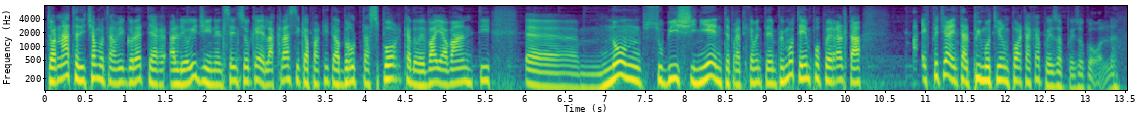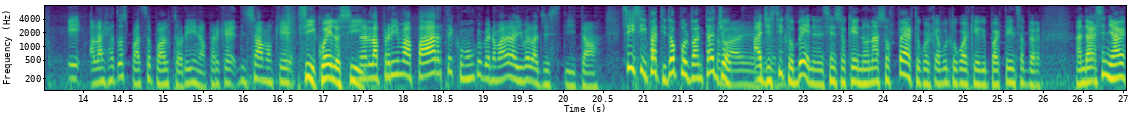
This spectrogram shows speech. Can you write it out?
tornata, diciamo, tra virgolette, alle origini, nel senso che è la classica partita brutta, sporca, dove vai avanti, ehm, non subisci niente praticamente nel primo tempo, poi in realtà effettivamente al primo tiro in porta che ha preso ha preso gol e ha lasciato spazio poi al Torino perché diciamo che sì, quello sì. Nella prima parte comunque bene o male la Juve l'ha gestita. Sì, sì, infatti dopo il vantaggio Insomma, ha gestito bene, nel senso che non ha sofferto, qualche, ha avuto qualche ripartenza per andare a segnare.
